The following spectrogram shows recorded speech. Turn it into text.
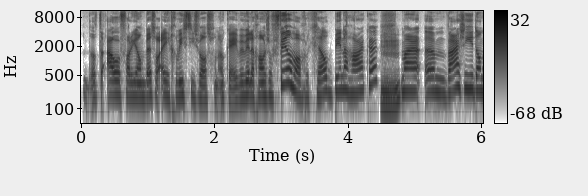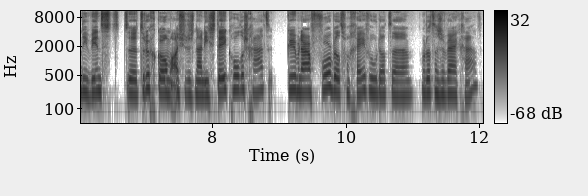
dat de oude variant best wel egoïstisch was van oké, we willen gewoon zoveel mogelijk geld binnenharken. Mhm. Maar ehm, waar zie je dan die winst eh, terugkomen als je dus naar die stakeholders gaat? Kun je me daar een voorbeeld van geven hoe dat, eh, hoe dat in zijn werk gaat?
